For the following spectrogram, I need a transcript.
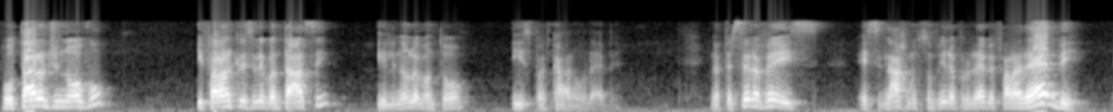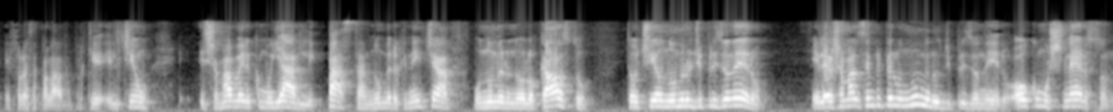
Voltaram de novo e falaram que ele se levantasse, e ele não levantou e espancaram o Rebbe. Na terceira vez, esse Nachmanson vira para o Rebbe e fala, Rebbe! Ele falou essa palavra, porque ele tinha um, chamava ele como Yarlik, pasta, número que nem tinha o número no holocausto, então tinha o número de prisioneiro. Ele era chamado sempre pelo número de prisioneiro, ou como Schnerson.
